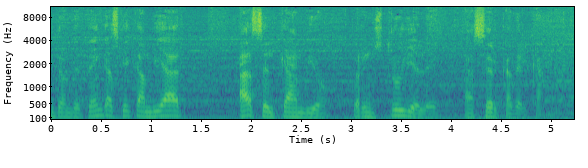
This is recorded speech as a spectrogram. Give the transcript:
y donde tengas que cambiar, haz el cambio, pero instruyele acerca del cambio.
